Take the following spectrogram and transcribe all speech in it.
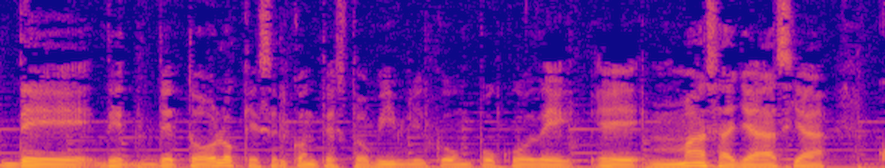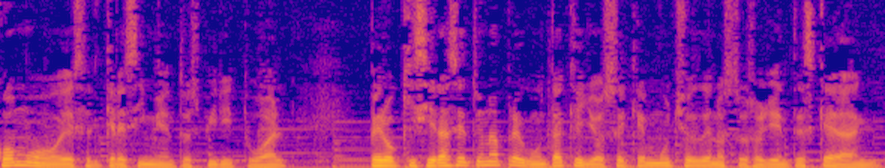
de, de, todo lo que es el contexto bíblico, un poco de eh, más allá hacia cómo es el crecimiento espiritual pero quisiera hacerte una pregunta que yo sé que muchos de nuestros oyentes quedan,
